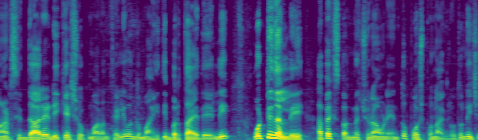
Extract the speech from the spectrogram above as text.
ಮಾಡಿಸಿದ್ದಾರೆ ಡಿ ಕೆ ಶಿವಕುಮಾರ್ ಅಂಥೇಳಿ ಒಂದು ಮಾಹಿತಿ ಬರ್ತಾ ಇದೆ ಇಲ್ಲಿ. ಒಟ್ಟಿನಲ್ಲಿ ಅಪೆಕ್ಸ್ ಬ್ಯಾಂಕ್ನ ಚುನಾವಣೆ ಅಂತೂ ಪೋಸ್ಟ್ಪೋನ್ ಆಗಿರೋದು ನಿಜ.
